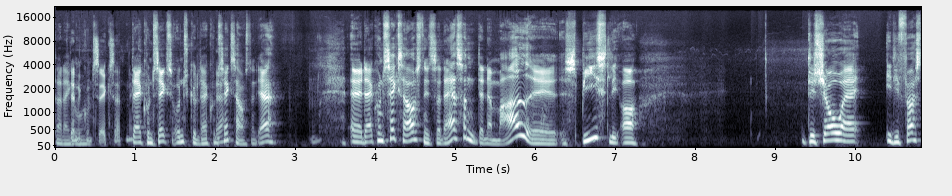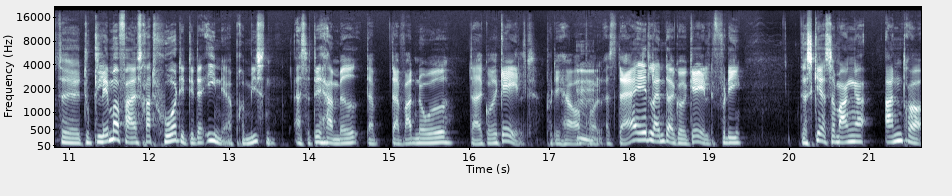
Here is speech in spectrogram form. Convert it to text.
Der er der Den er kun seks, er den Der ikke? er kun seks, undskyld, der er kun ja. Seks afsnit, ja. Øh, der er kun seks afsnit, så der er sådan, den er meget øh, spiselig, og det sjove er, i de første, du glemmer faktisk ret hurtigt, det der egentlig er præmissen. Altså det her med, der, der var noget, der er gået galt på det her ophold. Mm. Altså der er et eller andet, der er gået galt, fordi der sker så mange andre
